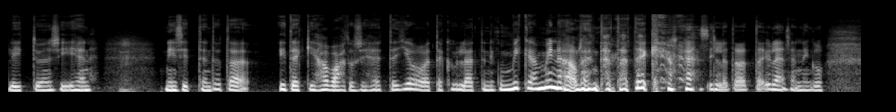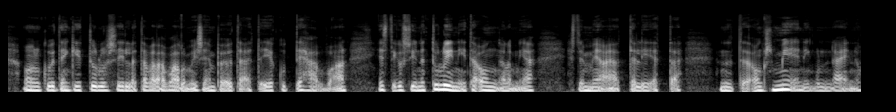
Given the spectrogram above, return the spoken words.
liittyen siihen, mm. niin sitten tota, itsekin havahtui siihen, että joo, että kyllä, että niin kuin mikä minä olen tätä tekemään sillä tavalla, että yleensä niin kuin on kuitenkin tullut sillä tavalla valmiiseen pöytään, että joku tehdä vaan. Ja sitten kun siinä tuli niitä ongelmia, sitten minä ajattelin, että, että onko minä niin kuin näin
